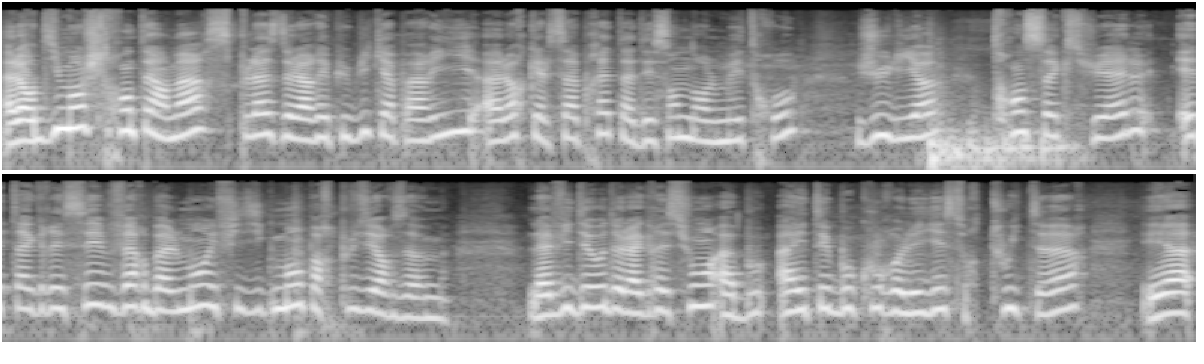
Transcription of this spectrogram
Alors dimanche 31 mars, place de la République à Paris, alors qu'elle s'apprête à descendre dans le métro, Julia, transsexuelle, est agressée verbalement et physiquement par plusieurs hommes. La vidéo de l'agression a été beaucoup relayée sur Twitter et a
